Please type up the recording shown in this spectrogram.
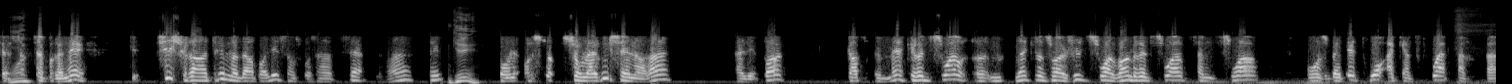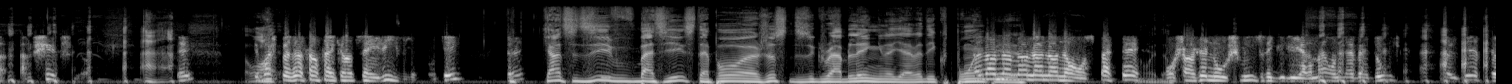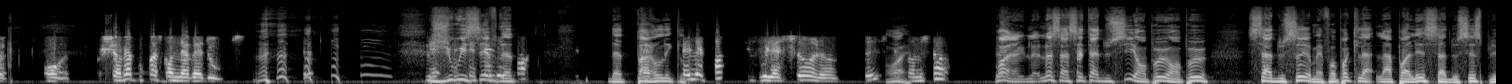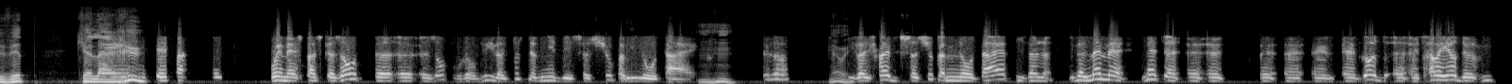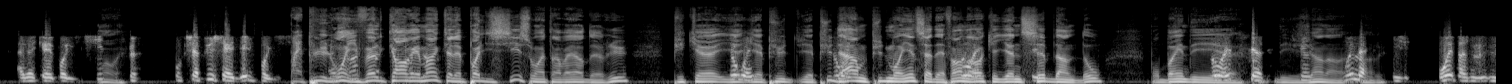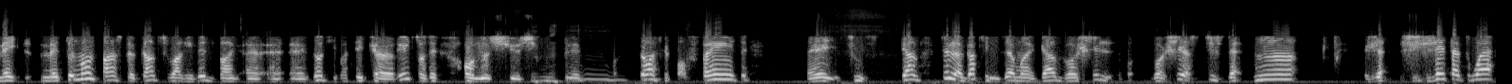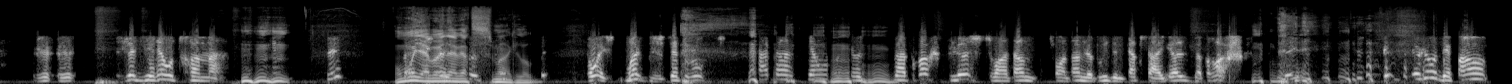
C'est ça que ça prenait. Tu sais, je suis rentré, moi, dans la police en 67, là, hein, tu sais. On- on- sur, sur la rue Saint-Laurent, à l'époque, quand euh, mercredi soir, euh, mercredi soir, jeudi soir, vendredi soir, samedi soir, on se battait trois à quatre fois par, par, par chiffre. Et moi, je pesais 155 livres, là, OK? Quand tu dis vous vous battiez, c'était pas euh, juste du grappling. là. Il y avait des coups de poing. Non, non, puis, non, non, non, non, non, on se battait. on changeait nos chemises régulièrement. On en avait 12. Je peux le dire que on- je savais pourquoi est-ce qu'on en avait 12. Mais Jouissif de, de te parler. C'était l'époque voulait ça, là. Ouais. comme ça. Ouais, là, ça s'est adouci. On peut, on peut s'adoucir, mais il faut pas que la, la police s'adoucisse plus vite que la Ben, rue. c'est pas- Oui, mais c'est parce qu'eux autres, euh, euh, eux autres, aujourd'hui, ils veulent tous devenir des sociaux communautaires. Mhm. Là? Ah oui. Ils veulent faire du socio communautaire, puis ils veulent, ils veulent même mettre un, un, un, un, un, un gars, un, travailleur de rue avec un policier Ah pour que ça puisse aider le policier. Ben, plus loin, ils veulent carrément que le policier soit un travailleur de rue, puis qu'il n'y a, Oui. il y a plus, il y a plus Oui. d'armes, plus de moyens de se défendre, Oui. alors qu'il y a une cible dans le dos pour bien des, euh, des gens dans, oui, dans mais, la rue. il- oui, parce mais, mais tout le monde pense que quand tu vas arriver devant un, un, un gars qui va t'écœurer, tu vas dire Oh monsieur, s'il vous plaît, ça, c'est pas fin. tu sais. Hey, tu, regarde, tu sais, le gars qui me disait, moi, regarde, va chier, va chier, asti. je disais, Hum, j'étais à toi, je, je, je le dirais autrement. Au moins, il y avait un Ben, avertissement, Claude. Oui, moi, je disais toujours, fais attention, parce que tu m'approches plus, tu vas entendre, tu vas entendre le bruit d'une tape sur la gueule de proche. Déjà au départ,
